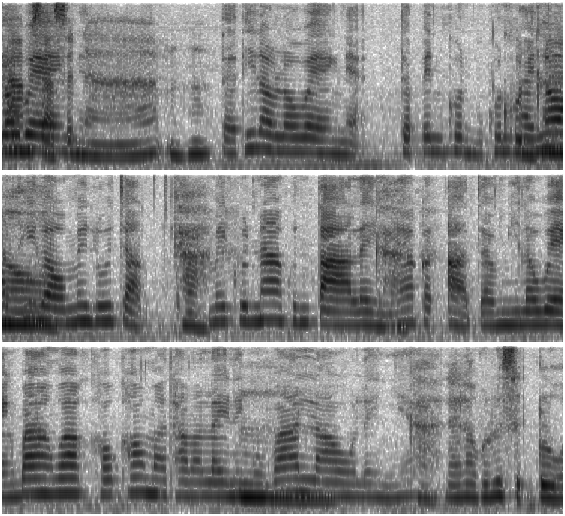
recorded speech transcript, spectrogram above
นระข้ามแวศางสเนี่ยนาอือฮึแต่ที่เราระแวงเนี่ย จะเป็นคนบุคคลคนภายนข้าองกนอกที่เราไม่รู้จักค่ะไม่คุ้นหน้าคุ้นตาอะไรอย่างเงี้ยค่ะก็อาจจะมีระแวงบ้างว่าเขาเข้ามาทำอะไรในหมู่บ้านเราอะไรอย่างเงี้ยค่ะแล้วเราก็รู้สึกกลัว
